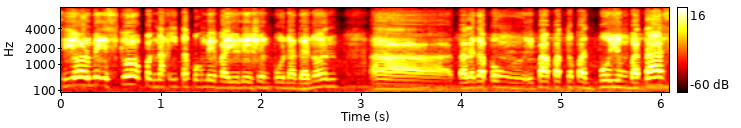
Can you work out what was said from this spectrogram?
si Yorme Isko pag nakita pong may violation po na ganun, uh, talaga pong ipapatupad po yung batas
